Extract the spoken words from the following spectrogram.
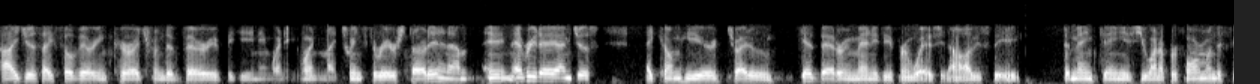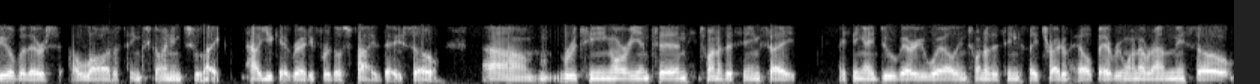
I just I feel very encouraged from the very beginning when when my twins career started, and um, and every day I'm just I come here try to get better in many different ways. You know, obviously the main thing is you want to perform on the field, but there's a lot of things going into like how you get ready for those five days. So um, routine oriented. It's one of the things I I think I do very well. It's one of the things I try to help everyone around me. So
